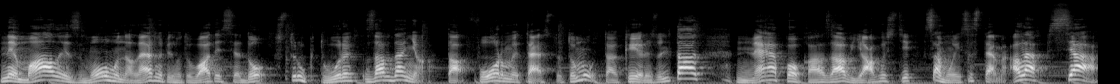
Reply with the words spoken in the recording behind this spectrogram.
не мали змогу належно підготуватися до структури завдання та форми тесту. Тому такий результат не показав якості самої системи. Але вся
